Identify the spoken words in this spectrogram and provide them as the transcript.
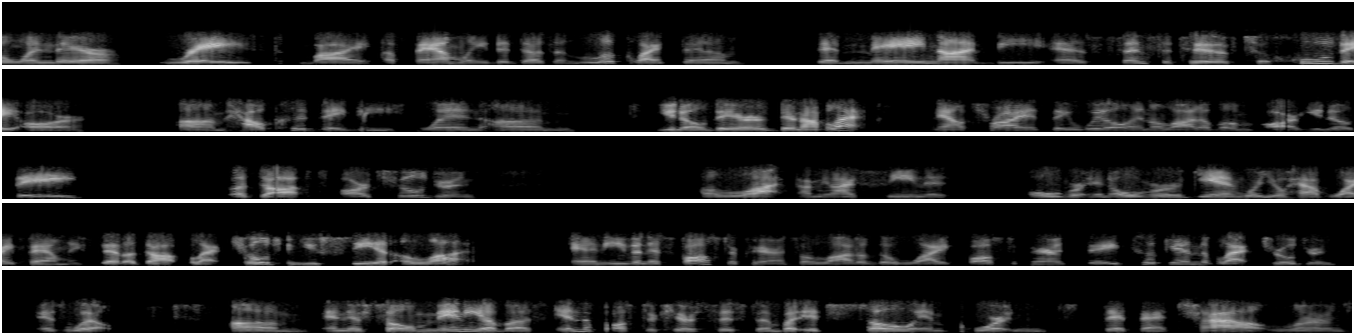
So when they're raised by a family that doesn't look like them, that may not be as sensitive to who they are, um, how could they be when um, you know they're they're not black? Now try as they will, and a lot of them are you know they adopt our children a lot. I mean, I've seen it over and over again where you'll have white families that adopt black children. You see it a lot. And even as foster parents, a lot of the white foster parents, they took in the black children as well. Um, and there's so many of us in the foster care system, but it's so important that that child learns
